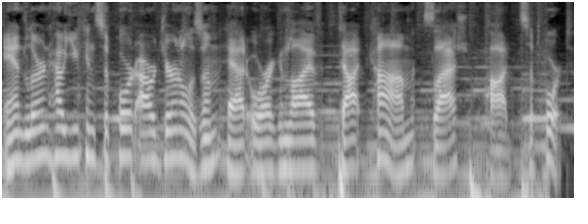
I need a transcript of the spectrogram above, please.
and learn how you can support our journalism at OregonLive.com slash pod support.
